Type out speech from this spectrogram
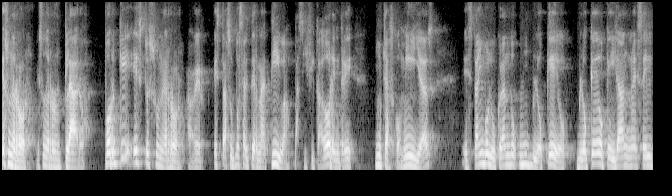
Es un error, es un error claro. ¿Por qué esto es un error? A ver, esta supuesta alternativa pacificadora, entre muchas comillas, está involucrando un bloqueo. Bloqueo que Irán no es el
